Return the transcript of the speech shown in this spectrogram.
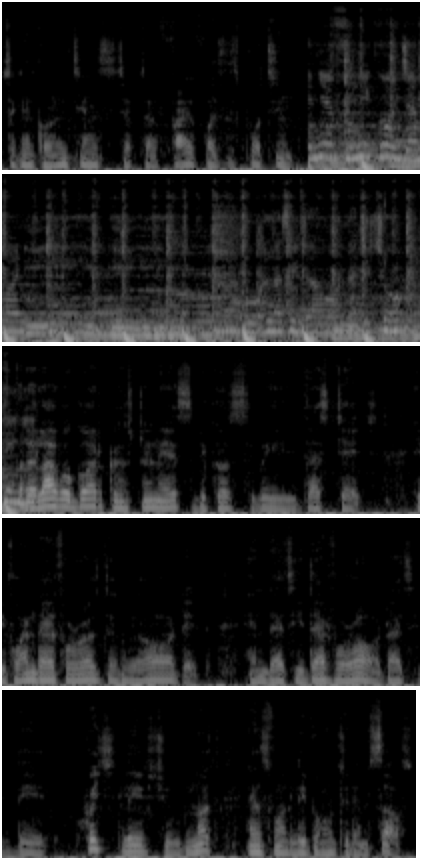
2 Corinthians chapter 5 verses 14. For the love of God constrains us, because we thus judge. If one died for us, then we all did and that he died for all, that they which live should not henceforth live unto themselves,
